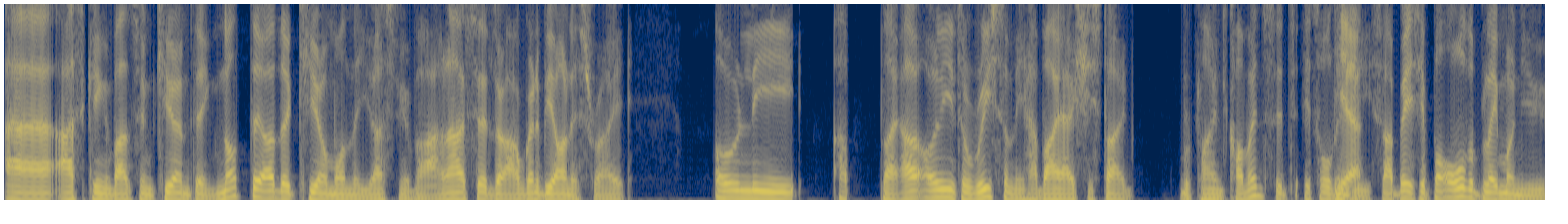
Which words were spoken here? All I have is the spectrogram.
Uh, asking about some QM thing, not the other QM one that you asked me about. And I said, look, I'm going to be honest, right? Only up, like uh, only until recently have I actually started replying to comments. It's it's all Yeah. So I basically put all the blame on you.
